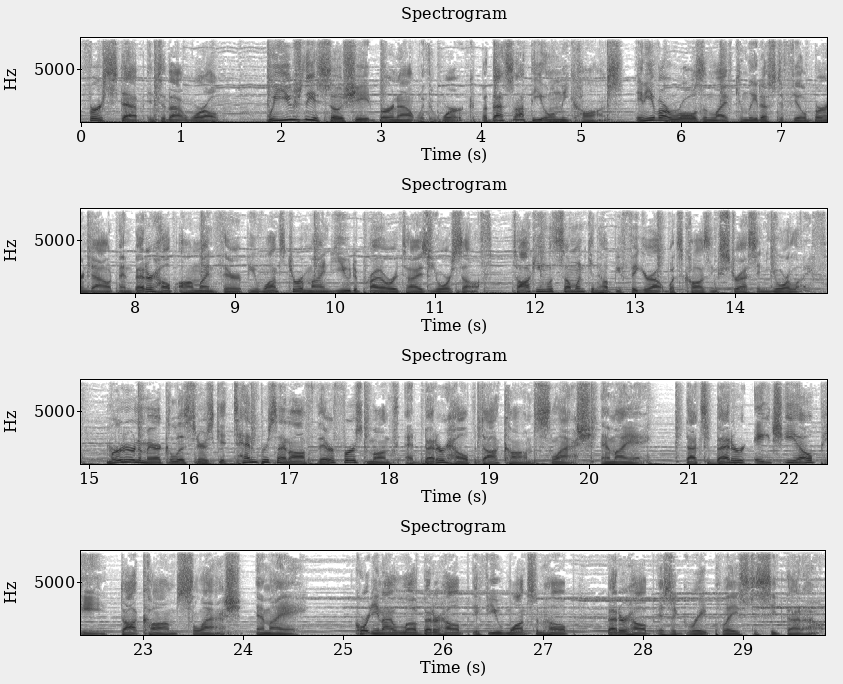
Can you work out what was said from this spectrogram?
first step into that world. We usually associate burnout with work, but that's not the only cause. Any of our roles in life can lead us to feel burned out, and BetterHelp Online Therapy wants to remind you to prioritize yourself. Talking with someone can help you figure out what's causing stress in your life. Murder in America listeners get 10% off their first month at betterhelp.com slash MIA. That's betterhelp.com slash MIA. Courtney and I love BetterHelp. If you want some help, BetterHelp is a great place to seek that out.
